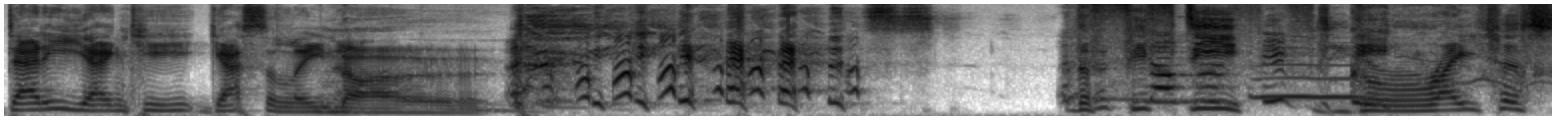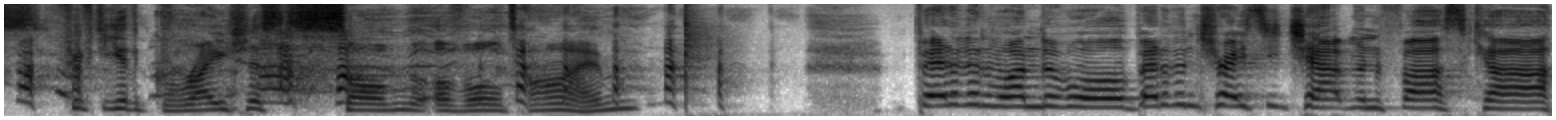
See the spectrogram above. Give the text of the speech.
Daddy Yankee Gasolina. No. yes. The 50 50. greatest, 50th greatest song of all time. Better than Wonderwall, better than Tracy Chapman, Fast Car,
